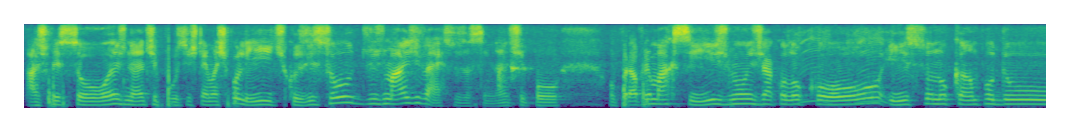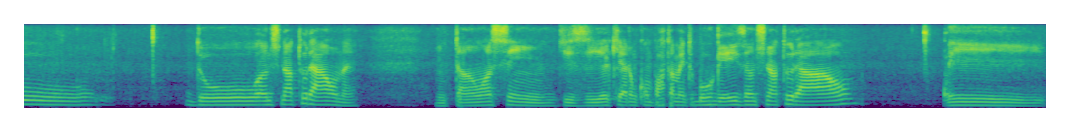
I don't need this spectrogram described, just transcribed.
as pessoas, né, tipo, os sistemas políticos, isso dos mais diversos, assim, né, tipo, o próprio marxismo já colocou isso no campo do do antinatural, né? Então, assim, dizia que era um comportamento burguês antinatural e,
